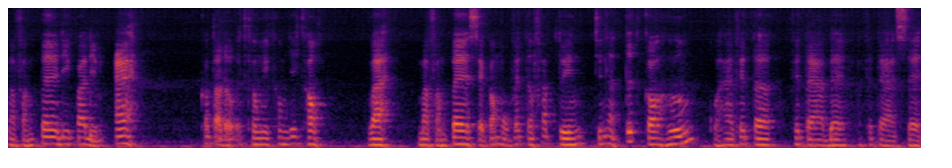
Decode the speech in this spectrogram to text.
mà phẩm P đi qua điểm A có tọa độ x0 y 0 z0 và mà phẩm P sẽ có một vector pháp tuyến chính là tích co hướng của hai vector vector AB và vector AC.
